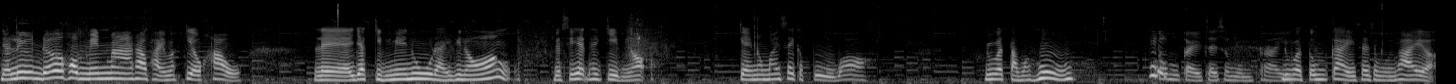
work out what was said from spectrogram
อย่าลืมเด้อคอมเมนต์มาถ้าไผมาเกี่ยวข้าวและอยากกินเมนูใดพี่น้อง เดี๋ยวสิเฮ็ดให้กินเนาะแกงหน่อไม้ใส่กระปูบ่หรือว่าตำบักหุ่งต้มไก่ใส่สมุนไพรหรือว่าต้มไก่ใส่สมุนไพรอะ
